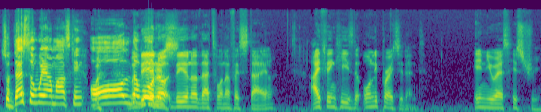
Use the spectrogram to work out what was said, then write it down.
So that's the way I'm asking all But the do you, know, voters. do you know that's one of his style? I think he's the only president in U.S. history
